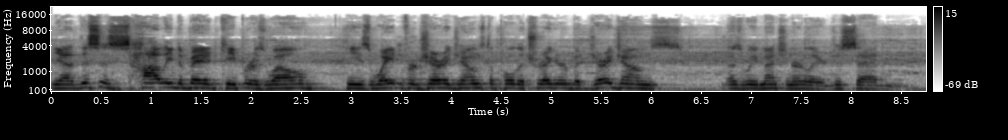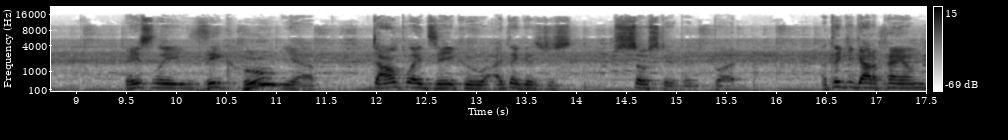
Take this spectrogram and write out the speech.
Yeah, this is hotly debated keeper as well. He's waiting for Jerry Jones to pull the trigger, but Jerry Jones, as we mentioned earlier, just said basically, Zeke, who? yeah, downplayed Zeke, who I think is just so stupid, but I think you got to pay him.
